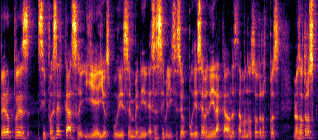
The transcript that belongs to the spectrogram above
Pero pues, si fuese el caso y ellos pudiesen venir, esa civilización pudiese venir acá donde estamos nosotros, pues nosotros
